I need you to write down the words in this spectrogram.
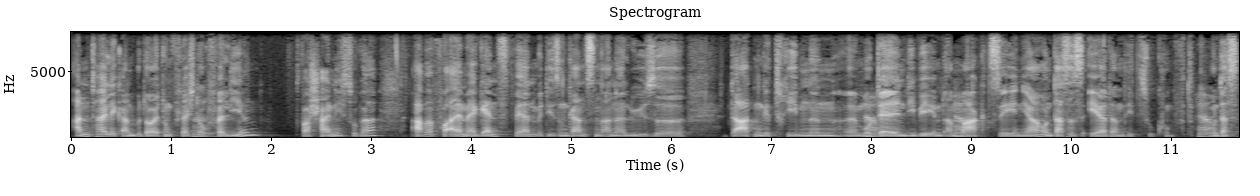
anteilig an Bedeutung vielleicht hm. auch verlieren, wahrscheinlich sogar, aber vor allem ergänzt werden mit diesen ganzen Analyse, datengetriebenen äh, Modellen, ja. die wir eben am ja. Markt sehen, ja. Und das ist eher dann die Zukunft. Ja. Und das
